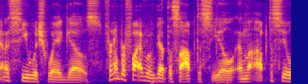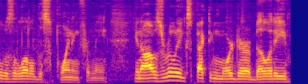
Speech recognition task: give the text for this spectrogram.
kind of see which way it goes. For number five, we've got this OptiSeal, and the OptiSeal was a little disappointing for me. You know, I was really expecting more durability,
